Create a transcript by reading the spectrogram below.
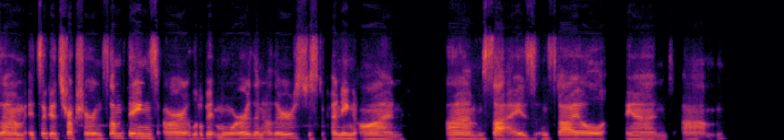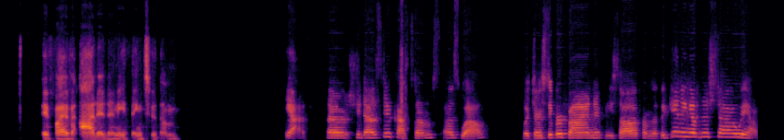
um, it's a good structure. And some things are a little bit more than others, just depending on um, size and style and um, if I've added anything to them. Yeah, so she does do customs as well, which are super fun. If you saw from the beginning of the show, we have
